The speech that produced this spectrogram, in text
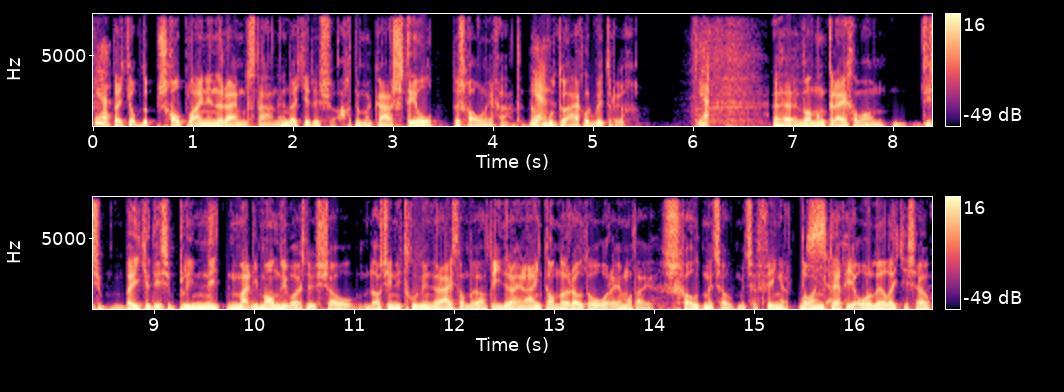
Ja. Dat je op de schoolplein in de rij moet staan. En dat je dus achter elkaar stil de school in gaat. Dat Ja. moet eigenlijk weer terug. Ja. Eh, want dan krijg je gewoon een beetje discipline. Niet, maar die man die was dus zo... Als je niet goed in de rij stond, dan had iedereen eindkant een rood oor. Hè? Want hij schoot met, zo, met zijn vinger loing, Zo. tegen je oorlelletje zo.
